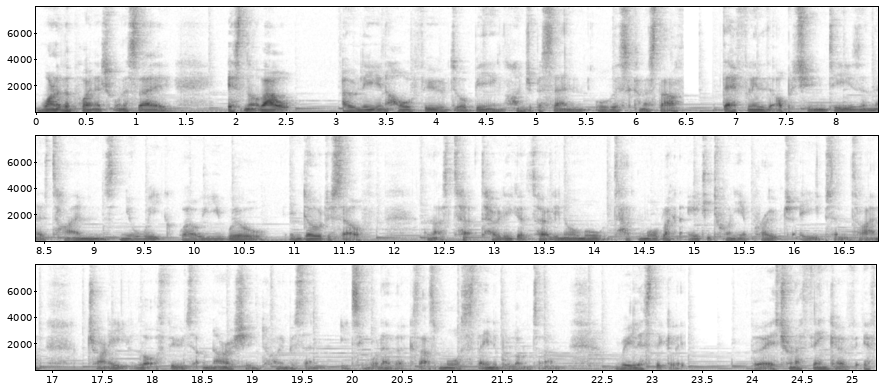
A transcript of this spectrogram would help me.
One other point I just want to say it's not about only in whole foods or being 100% all this kind of stuff. Definitely the opportunities and there's times in your week where you will indulge yourself and that's t- totally good totally normal to have more of like an 80-20 approach 80% of the time. Trying to eat a lot of foods that are nourishing 20% eating whatever because that's more sustainable long term realistically but it's trying to think of if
